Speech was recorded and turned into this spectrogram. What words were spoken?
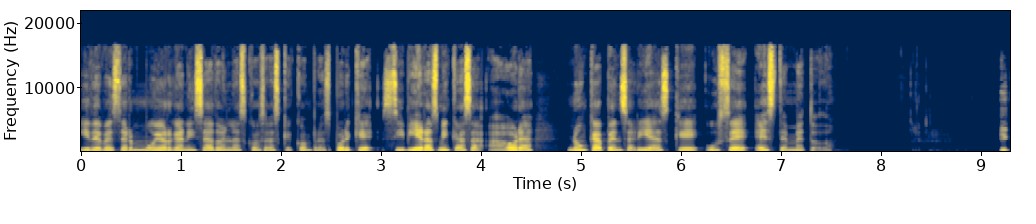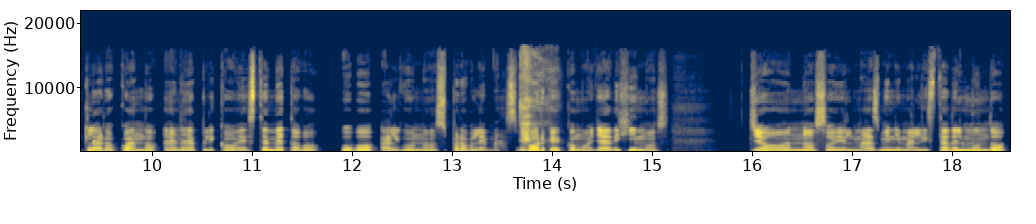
y debes ser muy organizado en las cosas que compras, porque si vieras mi casa ahora, nunca pensarías que usé este método. Y claro, cuando Ana aplicó este método, hubo algunos problemas, porque, como ya dijimos, yo no soy el más minimalista del mundo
